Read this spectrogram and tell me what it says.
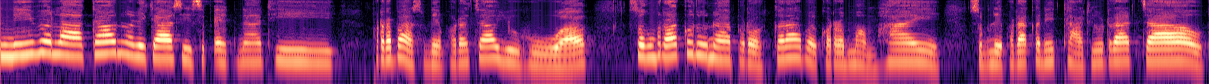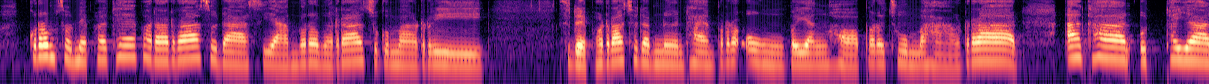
ันนี้เวลา9นาฬิกา41 นาที พระบาทสมเด็จพระเจ้าอยู่หัว ทรงพระกรุณาโปรดเกล้าโปรดกระหม่อมให้ สมเด็จพระนิธิถาธิราชเจ้า กรมสมเด็จพระเทพรราชสุดาสยามบรมราชกุมารี เสด็จพระราชดำเนินแทนพระองค์ไปยังหอประชุมมหาราช อาคารอุทยาน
